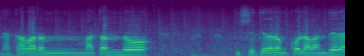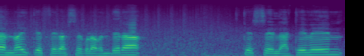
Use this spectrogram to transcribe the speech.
me acabaron matando y se quedaron con la bandera. No hay que cegarse con la bandera. Que se la queden.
